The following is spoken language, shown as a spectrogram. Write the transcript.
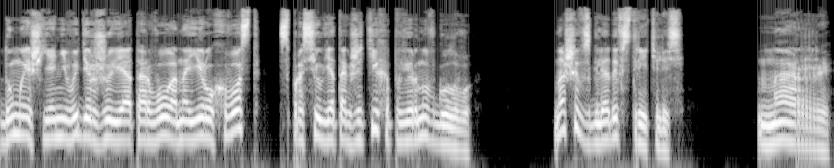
Думаешь, я не выдержу и оторву Анаиру хвост?» — спросил я так же тихо, повернув голову. Наши взгляды встретились. Нарры.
